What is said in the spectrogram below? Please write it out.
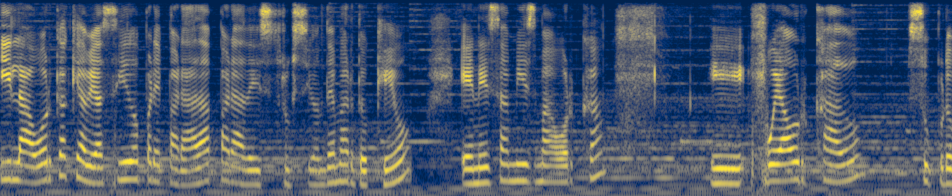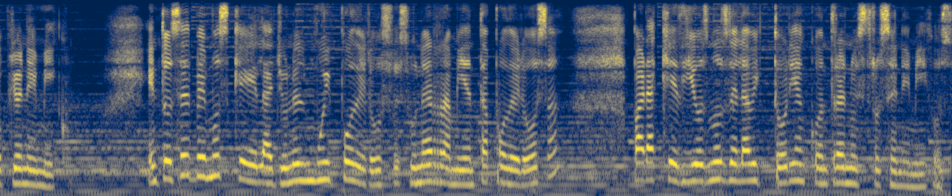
Y la horca que había sido preparada para destrucción de Mardoqueo, en esa misma horca eh, fue ahorcado su propio enemigo. Entonces vemos que el ayuno es muy poderoso, es una herramienta poderosa para que Dios nos dé la victoria en contra de nuestros enemigos,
